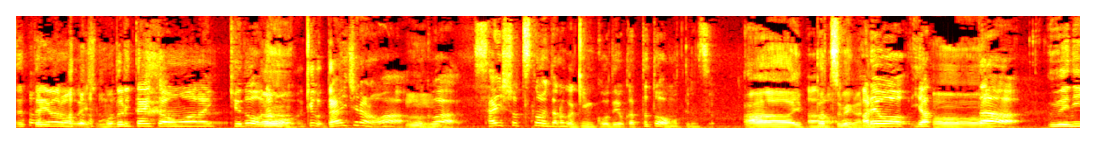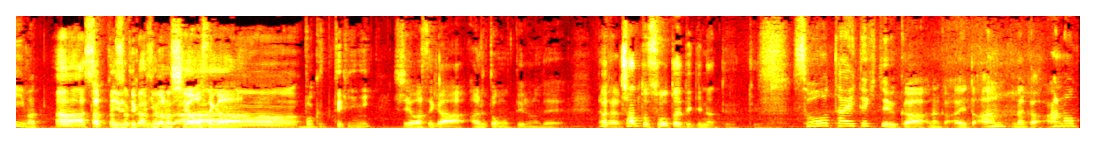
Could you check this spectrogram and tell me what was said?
絶対今の方がいいし戻りたいとは思わないけど、でも結構大事なのは、うん。僕は最初勤めたのが銀行でよかったとは思ってるんですよ。ああ一発目がね。あれをやった上に今ああ立っているというか今の幸せが僕的に幸せがあると思っているのでなんかあちゃんと相対的になってるっていう。相対的というかなんか,、えっと、あんなんかあの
